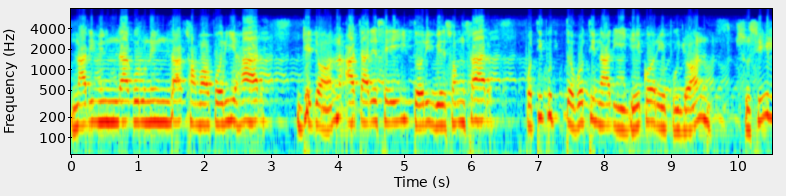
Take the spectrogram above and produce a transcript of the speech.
নারী নিন্দা গুরু নিন্দা সমপরিহার যে জন আচারে সেই তরিবে সংসার। প্রতিপুত্রবতী নারী যে করে পূজন, সুশীল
